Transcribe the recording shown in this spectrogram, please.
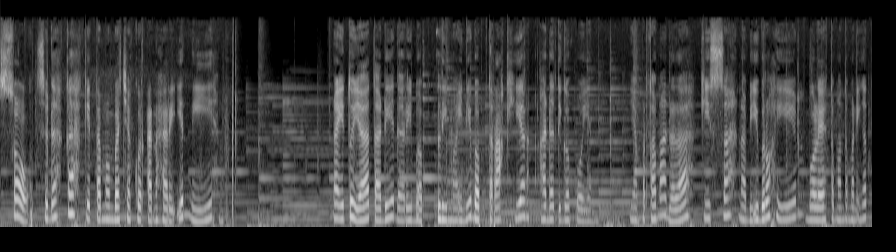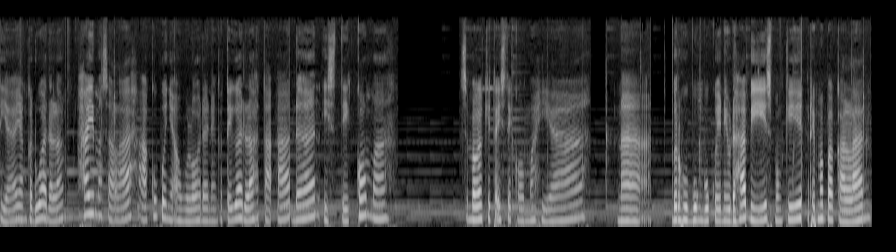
So, sudahkah kita membaca Quran hari ini? Nah itu ya, tadi dari bab 5 ini bab terakhir ada tiga poin. Yang pertama adalah kisah Nabi Ibrahim. Boleh teman-teman ingat ya. Yang kedua adalah Hai masalah, aku punya Allah. Dan yang ketiga adalah taat dan istiqomah. Semoga kita istiqomah ya. Nah, berhubung buku ini udah habis, mungkin Rima bakalan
